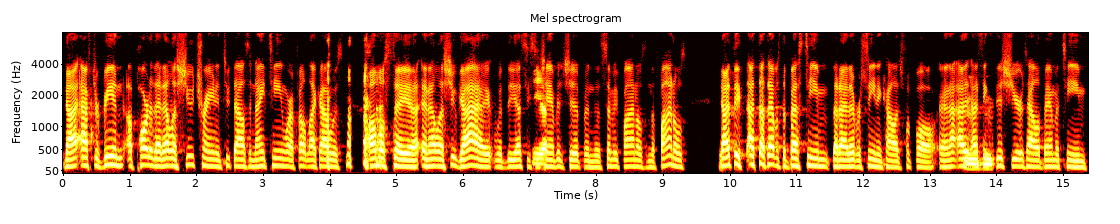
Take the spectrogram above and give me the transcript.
now after being a part of that LSU train in 2019, where I felt like I was almost a uh, an LSU guy with the SEC championship and the semifinals and the finals. Yeah, I think I thought that was the best team that I'd ever seen in college football, and I, mm-hmm. I think mm-hmm. this year's Alabama team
